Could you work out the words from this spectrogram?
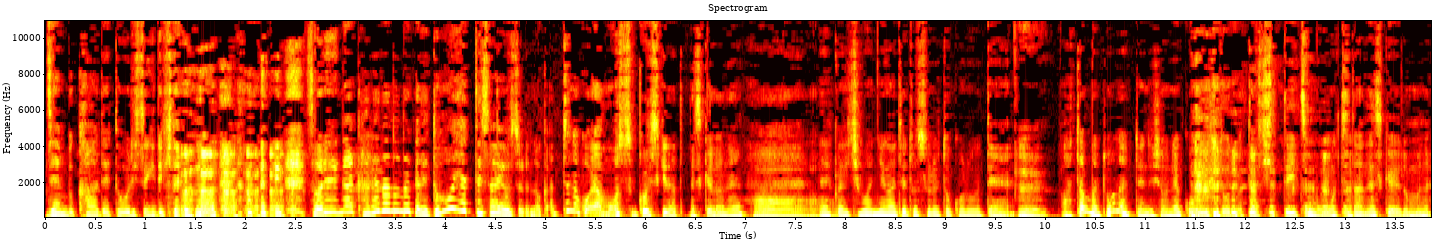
全部カーで通り過ぎてきた それが体の中でどうやって作用するのかっていうのこれはもうすごい好きだったんですけどね。なんか一番苦手とするところで、え、頭どうなってんでしょうねこういう人たちっていつも思ってたんですけれどもね。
